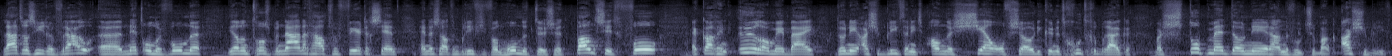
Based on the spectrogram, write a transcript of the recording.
Later was hier een vrouw, eh, net ondervonden. Die had een tros bananen gehaald voor 40 cent. En er zat een briefje van honden tussen. Het pand zit vol. Er kan geen euro meer bij. Doneer alsjeblieft aan iets anders. Shell of zo. Die kunnen het goed gebruiken. Maar stop met doneren aan de voedselbank. Alsjeblieft.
